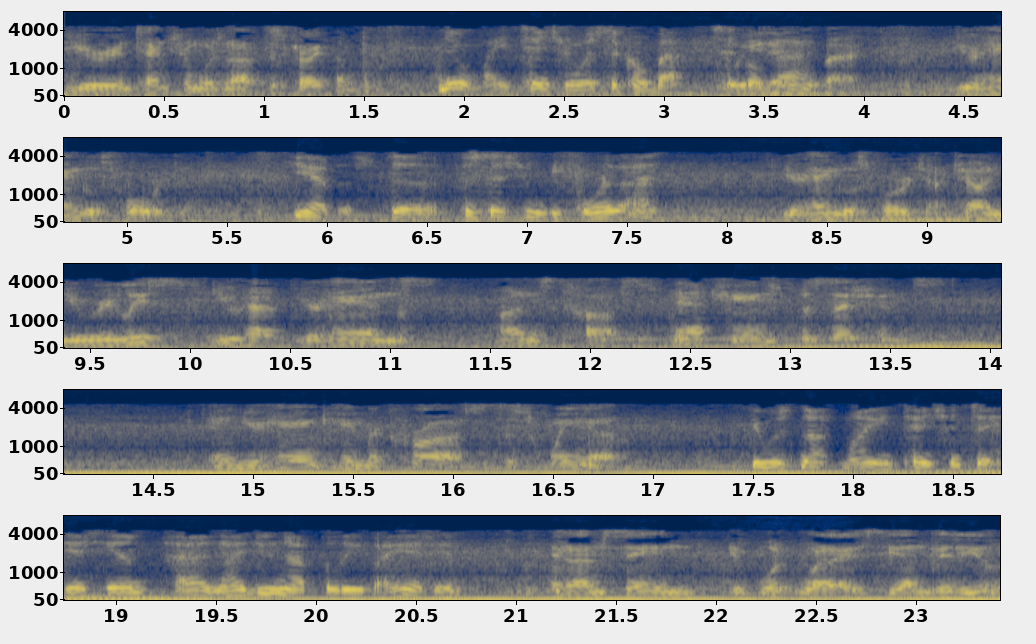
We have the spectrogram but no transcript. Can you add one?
Your intention was not to strike him. No, my intention was to go back. To Oh, go back. go back. Your hand goes forward. Then. You have the, the position before that. Your hand goes forward, John. John, you release. You have your hands on his cuffs. Yeah. You changed positions, and your hand came across to swing at him. It was not my intention to hit him, and I do not believe I hit him. And I'm saying, if, what, what I see on video,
